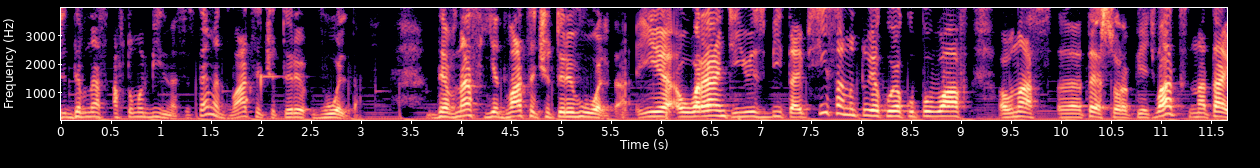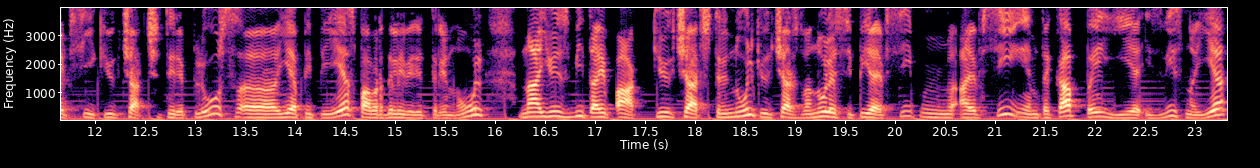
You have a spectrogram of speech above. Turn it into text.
де в нас автомобільна система 24 вольта. Де в нас є 24 вольта. І у варіанті USB Type-C, саме ту, яку я купував, у нас е, теж 45 Вт. На Type-C Quick Charge 4 е, є PPS, Power Delivery 3.0. На USB Type-A Quick Charge 3.0, Quick Charge 2.0, SCP IFC, IFC і МТК PE. І звісно, є е,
